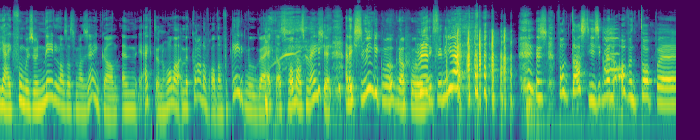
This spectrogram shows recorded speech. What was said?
Ja, ik voel me zo Nederlands als het maar zijn kan. En echt een Holland... Met carnaval, dan verkleed ik me ook wel echt als Hollands meisje. En ik smink ik me ook nog gewoon. Wit. Ik vind, ja... dus fantastisch. Ik ben op een top eh,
